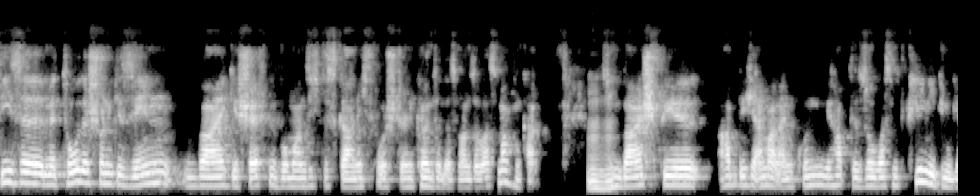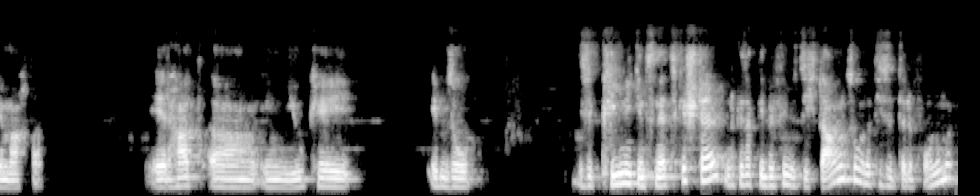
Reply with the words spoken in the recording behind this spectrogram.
diese Methode schon gesehen bei Geschäften, wo man sich das gar nicht vorstellen könnte, dass man sowas machen kann. Mhm. Zum Beispiel habe ich einmal einen Kunden gehabt, der sowas mit Kliniken gemacht hat. Er hat äh, in UK ebenso diese Klinik ins Netz gestellt und hat gesagt, die befindet sich da und so und hat diese Telefonnummer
